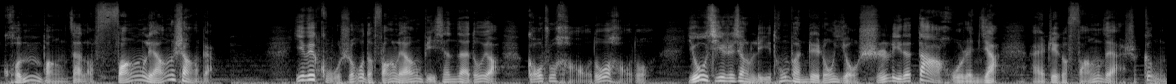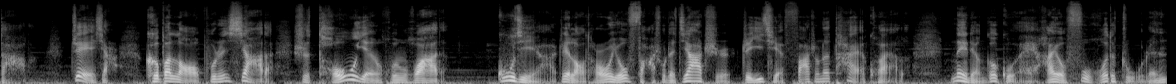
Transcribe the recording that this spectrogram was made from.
捆绑在了房梁上边。因为古时候的房梁比现在都要高出好多好多，尤其是像李通判这种有实力的大户人家，哎，这个房子呀是更大了。这下可把老仆人吓得是头眼昏花的。估计啊，这老头有法术的加持，这一切发生的太快了。那两个鬼还有复活的主人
